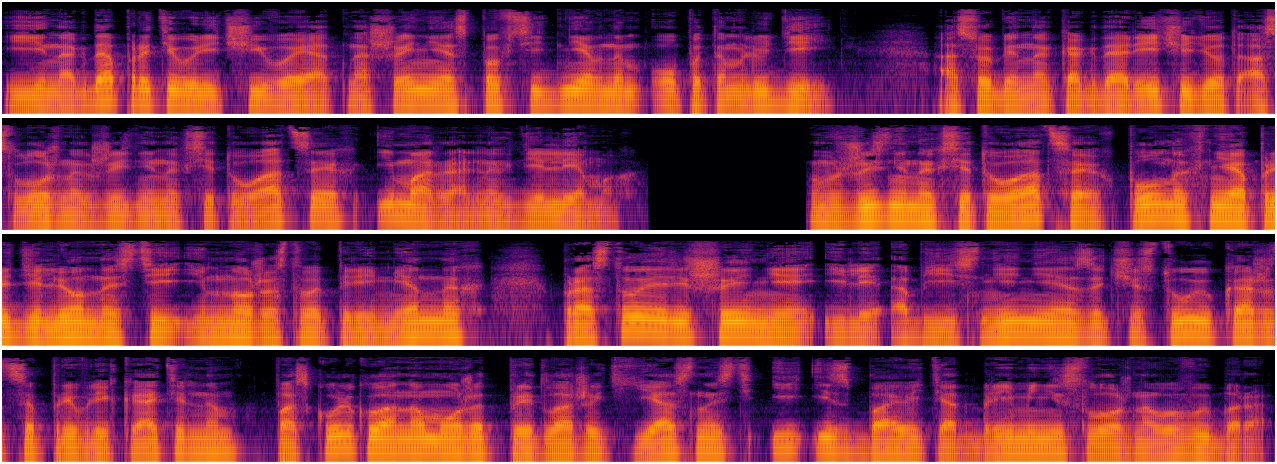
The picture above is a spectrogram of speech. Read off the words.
и иногда противоречивые отношения с повседневным опытом людей – особенно когда речь идет о сложных жизненных ситуациях и моральных дилеммах. В жизненных ситуациях, полных неопределенностей и множества переменных, простое решение или объяснение зачастую кажется привлекательным, поскольку оно может предложить ясность и избавить от бремени сложного выбора.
